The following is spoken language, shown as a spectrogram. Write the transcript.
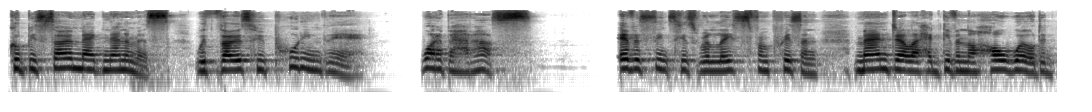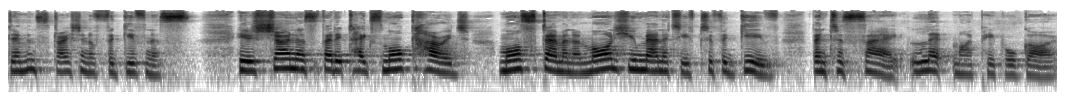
could be so magnanimous with those who put him there, what about us? Ever since his release from prison, Mandela had given the whole world a demonstration of forgiveness. He has shown us that it takes more courage, more stamina, more humanity to forgive than to say, let my people go.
